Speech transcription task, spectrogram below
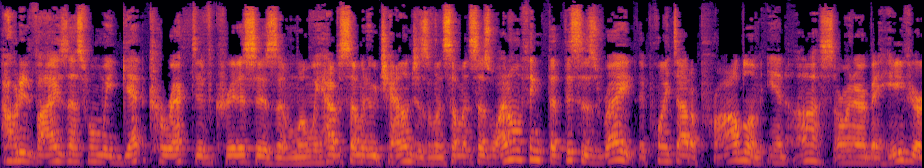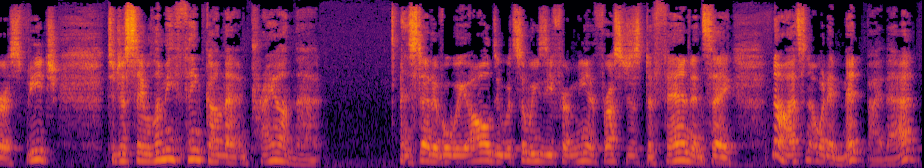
I would advise us when we get corrective criticism, when we have someone who challenges, when someone says, Well, I don't think that this is right, they point out a problem in us or in our behavior or speech, to just say, Well, let me think on that and pray on that. Instead of what we all do, it's so easy for me and for us to just defend and say, No, that's not what I meant by that.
